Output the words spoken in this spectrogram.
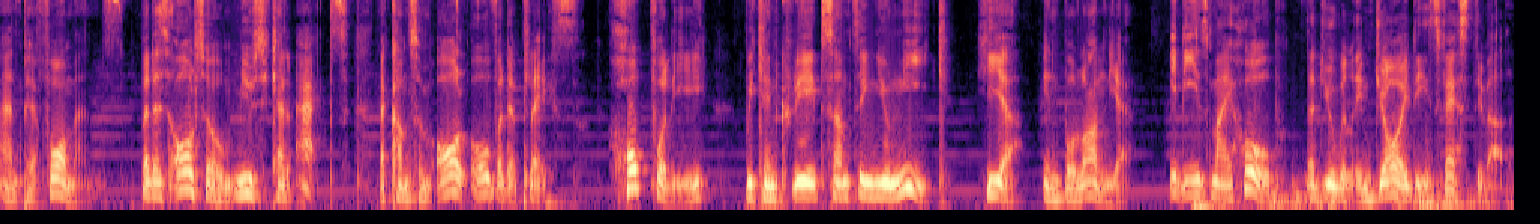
and performance. But there's also musical acts that comes from all over the place. Hopefully, we can create something unique here in Bologna. It is my hope that you will enjoy this festival.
